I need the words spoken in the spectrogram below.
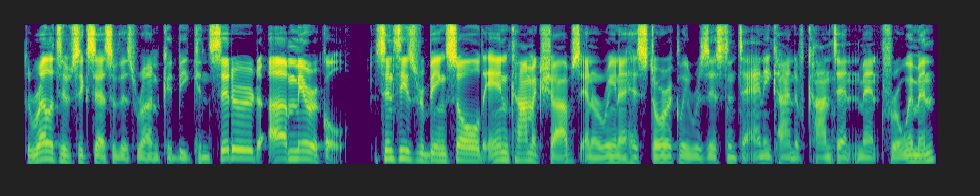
The relative success of this run could be considered a miracle. Since these were being sold in comic shops, an arena historically resistant to any kind of content meant for women,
